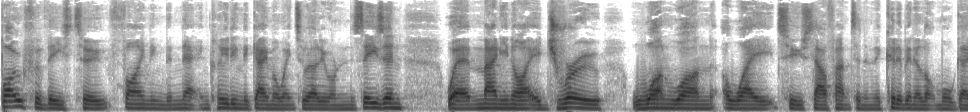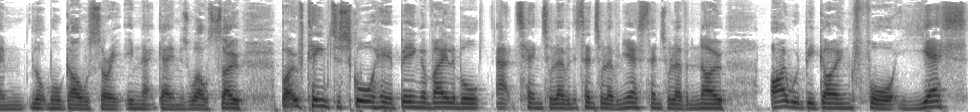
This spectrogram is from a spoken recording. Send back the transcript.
both of these two finding the net, including the game I went to earlier on in the season where Man United drew 1-1 away to Southampton and it could have been a lot more game lot more goals sorry in that game as well. So both teams to score here being available at 10 to 11 it's 10 to 11 yes 10 to 11 no I would be going for yes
